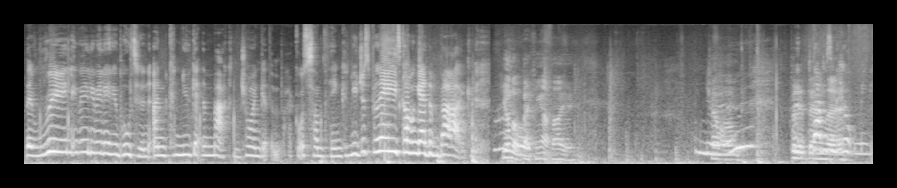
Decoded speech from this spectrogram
They're really, really, really important. And can you get them back and try and get them back or something? Can you just please come and get them back? You're not Oh. backing up, are you? No. Come on. Put it that doesn't there. help me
